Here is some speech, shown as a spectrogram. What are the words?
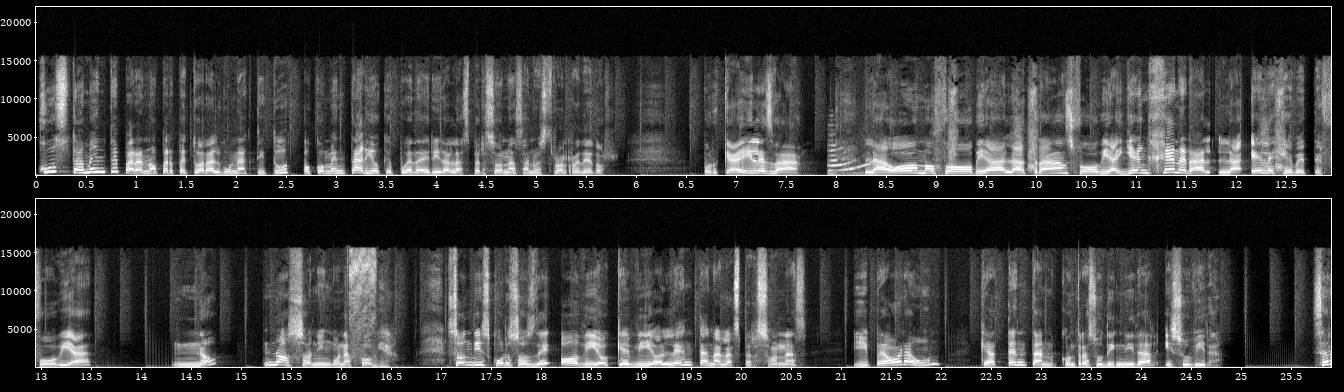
justamente para no perpetuar alguna actitud o comentario que pueda herir a las personas a nuestro alrededor. Porque ahí les va. La homofobia, la transfobia y en general la LGBTfobia no, no son ninguna fobia. Son discursos de odio que violentan a las personas y peor aún, que atentan contra su dignidad y su vida. Ser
